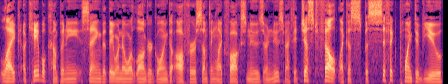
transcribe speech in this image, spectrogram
like a cable company saying that they were no longer going to offer something like Fox News or Newsmax. It just felt like a specific point of view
